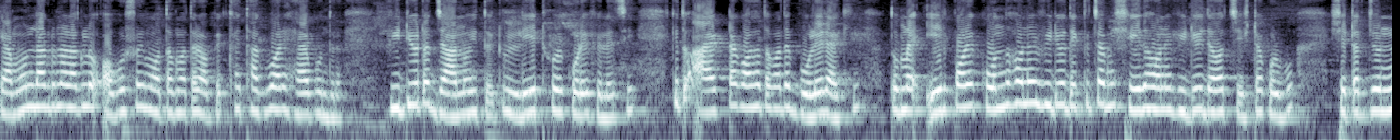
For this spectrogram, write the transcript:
কেমন লাগল না লাগল অবশ্যই মতামতের অপেক্ষায় থাকব। আর হ্যাঁ বন্ধুরা, ভিডিওটা জানোই তো, একটু লেট হয়ে করে ফেলেছি। কিন্তু আরেকটা কথা তোমাদের বলে রাখি, তোমরা এরপরে কোন ধরনের ভিডিও দেখতে চাও, আমি সেই ধরনের ভিডিও দেওয়ার চেষ্টা করব। সেটার জন্য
